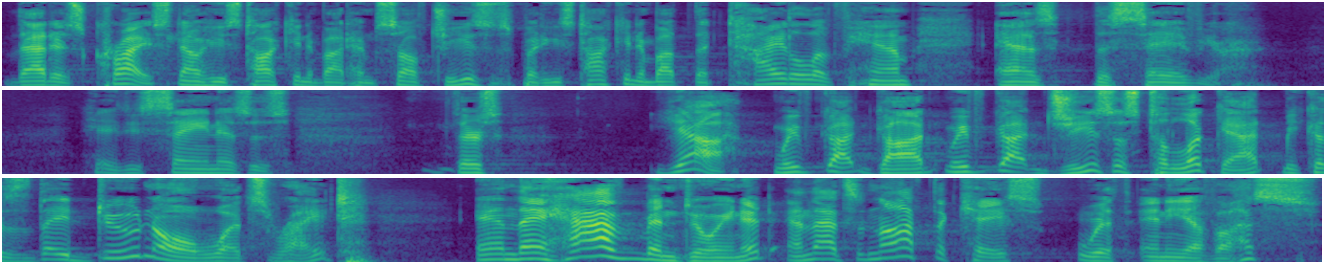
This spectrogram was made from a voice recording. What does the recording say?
that is Christ. Now he's talking about himself, Jesus, but he's talking about the title of him as the Savior. He's saying is, is there's yeah, we've got God, we've got Jesus to look at because they do know what's right and they have been doing it, and that's not the case with any of us.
